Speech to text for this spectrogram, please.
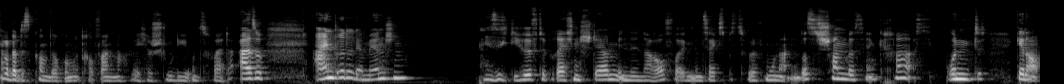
Aber das kommt auch immer drauf an, nach welcher Studie und so weiter. Also ein Drittel der Menschen, die sich die Hüfte brechen, sterben in den darauffolgenden sechs bis zwölf Monaten. Das ist schon ein bisschen krass. Und genau,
